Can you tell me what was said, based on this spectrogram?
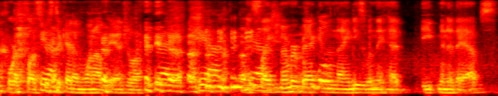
that fourth plus just to kind of one up Angela. right yeah It's yeah. like remember back in the '90s when they had eight minute abs.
